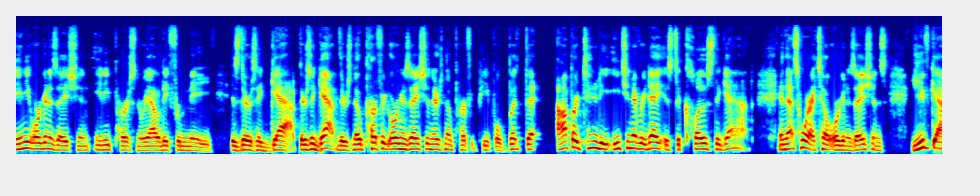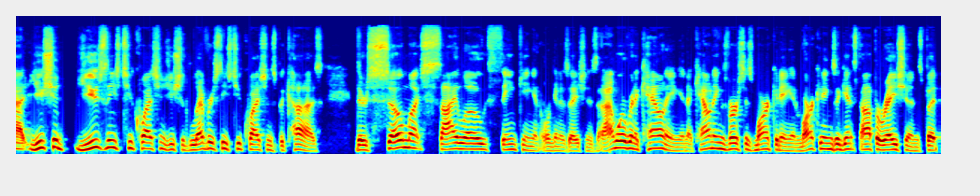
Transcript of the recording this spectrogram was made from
any organization, any person, the reality for me is there's a gap. There's a gap. There's no perfect organization. There's no perfect people. But the opportunity each and every day is to close the gap. And that's where I tell organizations, you've got, you should use these two questions. You should leverage these two questions because there's so much silo thinking in organizations that I'm over in accounting and accounting's versus marketing and marketing's against operations. But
